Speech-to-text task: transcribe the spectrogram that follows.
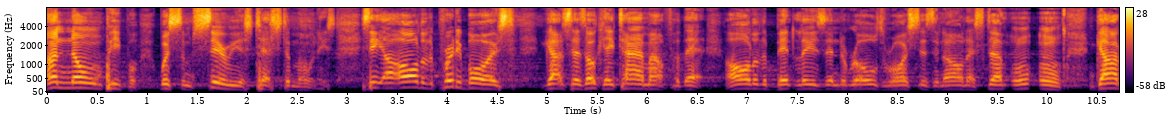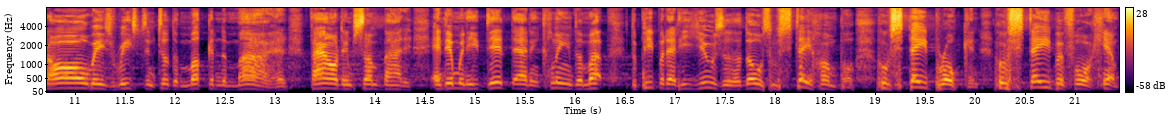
unknown people with some serious testimonies. See, all of the pretty boys, God says, okay, time out for that. All of the Bentleys and the Rolls Royces and all that stuff. Mm-mm. God always reached into the muck and the mire and found him somebody. And then when he did that and cleaned them up, the people that he uses are those who stay humble, who stay broken, who stay before him.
